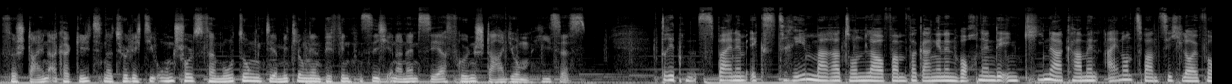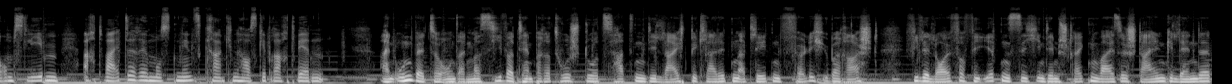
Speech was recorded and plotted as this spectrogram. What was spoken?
Für Steinacker gilt natürlich die Unschuldsvermutung. Die Ermittlungen befinden sich in einem sehr frühen Stadium, hieß es. Drittens, bei einem Extremmarathonlauf am vergangenen Wochenende in China kamen 21 Läufer ums Leben, acht weitere mussten ins Krankenhaus gebracht werden. Ein Unwetter und ein massiver Temperatursturz hatten die leicht bekleideten Athleten völlig überrascht. Viele Läufer verirrten sich in dem streckenweise steilen Gelände,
